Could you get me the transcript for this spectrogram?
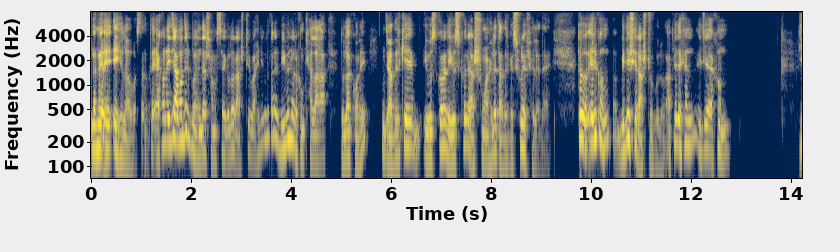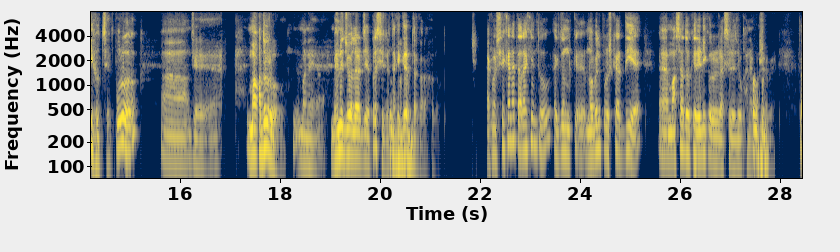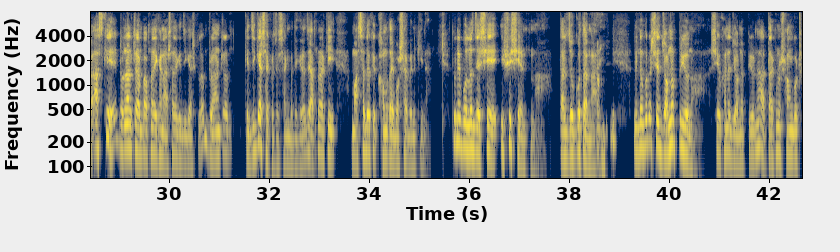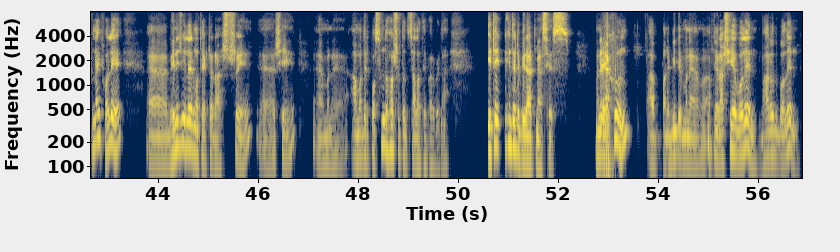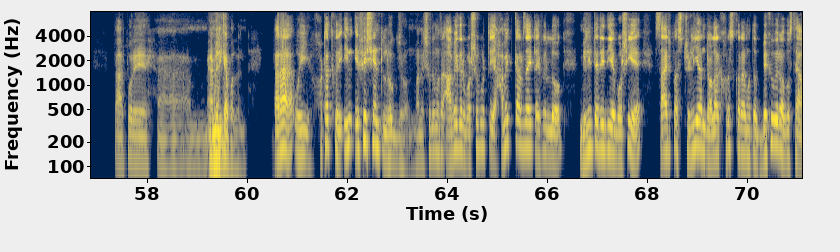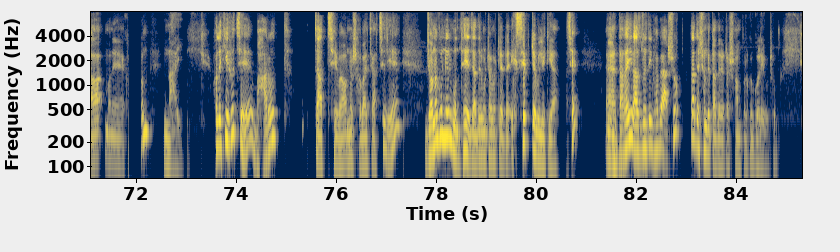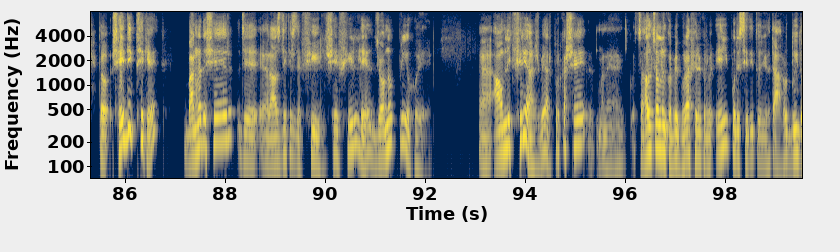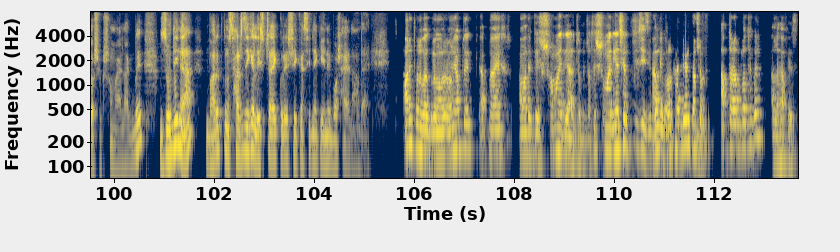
মানে এই- হলো অবস্থা। তো এখন এই যে আমাদের গোয়েন্দা সংস্থাগুলো রাষ্ট্রীয় বাহিনীগুলো তারা বিভিন্ন রকম খেলাধুলা করে যাদেরকে ইউজ করার ইউজ করে আর সময় হলে তাদেরকে ছুঁড়ে ফেলে দেয়। তো এরকম বিদেশি রাষ্ট্রগুলো আপনি দেখেন এই যে এখন কি হচ্ছে? পুরো আহ, যে মাদুরো মানে ভেনেজুয়েলার যে প্রেসিডেন্ট তাকে গ্রেপ্তার করা হলো। এখন সেখানে তারা কিন্তু একজন নোবেল পুরস্কার দিয়ে মাসাদোকে রেডি করে রাখছিল যে ওখানে। বসাবে। তো আজকে ডোনাল্ড ট্রাম্প আপনার এখানে আসার আগে জিজ্ঞাসা করলাম ডোনাল্ড ট্রাম্পকে জিজ্ঞাসা করছে সাংবাদিকরা যে আপনারা কি মাসাদোকে ক্ষমতায় বসাবেন কিনা? তো উনি বললেন যে সে ইফিসিয়েন্ট না তার যোগ্যতা নাই। দুই নম্বরে সে জনপ্রিয় না সে ওখানে জনপ্রিয় না আর তার কোনো সংগঠন নাই। ফলে ভেনেজুয়েলার মতো একটা রাষ্ট্রে সে মানে আমাদের পছন্দ হওয়ার সত্ত্বেও চালাতে পারবে না। এটাই কিন্তু একটা বিরাট মেসেজ মানে এখন আপ- মানে মানে আপনি রাশিয়া বলেন ভারত বলেন তারপরে আমেরিকা বলেন তারা ওই হঠাৎ করে ইনএফিশিয়েন্ট লোকজন মানে শুধুমাত্র আবেগের বশবর্তী হামিদ কারজাই টাইপের লোক মিলিটারি দিয়ে বসিয়ে চার পাঁচ ট্রিলিয়ন ডলার খরচ করার মতো বেকুবের অবস্থায় আ- মানে এখন নাই। ফলে কি হচ্ছে? ভারত চাচ্ছে বা অন্য সবাই চাচ্ছে যে জনগণের মধ্যে যাদের মোটামুটি একটা একসেপ্টেবিলিটি আছে তারাই রাজনৈতিকভাবে আসুক তাদের সঙ্গে তাদের একটা সম্পর্ক গড়ে উঠুক। তো সেই দিক থেকে বাংলাদেশের যে রাজনীতির যে ফিল্ড সেই ফিল্ডে জনপ্রিয় হয়ে আওয়ামী লীগ ফিরে আসবে আর প্রকাশ্যে মানে চালচলন করবে ঘোরাফেরা করবে এই পরিস্থিতি তৈরি হতে আরও দুই দশক সময় লাগবে। যদি না ভারত কোনো সার্জিক্যাল স্ট্রাইক করে শেখ হাসিনাকে এনে বসায় না দেয়। অনেক ধন্যবাদ গুলাম অনেক আপনি আপনার আমাদেরকে সময় দেওয়ার জন্য যথেষ্ট সময় দিয়েছেন। জি জি আপনি ভালো থাকবেন। দর্শক আপনারা ভালো থাকবেন। আল্লাহ হাফিজ।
